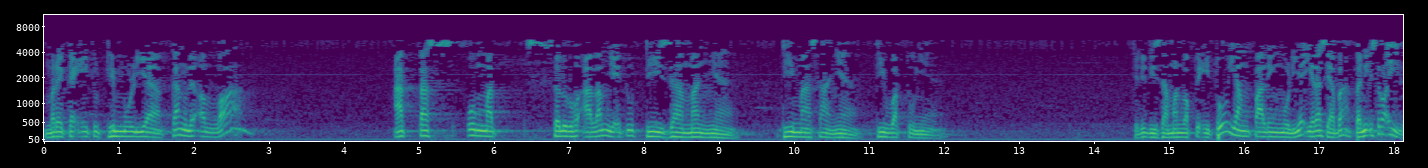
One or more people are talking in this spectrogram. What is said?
Mereka itu dimuliakan oleh Allah atas umat seluruh alam yaitu di zamannya di masanya di waktunya jadi di zaman waktu itu yang paling mulia ialah siapa? Bani Israel.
